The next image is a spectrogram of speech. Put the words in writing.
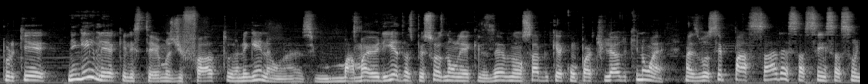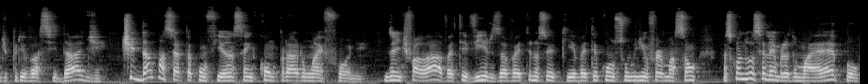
porque ninguém lê aqueles termos de fato, ninguém não, né? assim, a maioria das pessoas não lê aqueles termos, não sabe o que é compartilhado e o que não é. Mas você passar essa sensação de privacidade te dá uma certa confiança em comprar um iPhone. A gente fala, ah, vai ter vírus, ah, vai ter não sei o que, vai ter consumo de informação, mas quando você lembra de uma Apple,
